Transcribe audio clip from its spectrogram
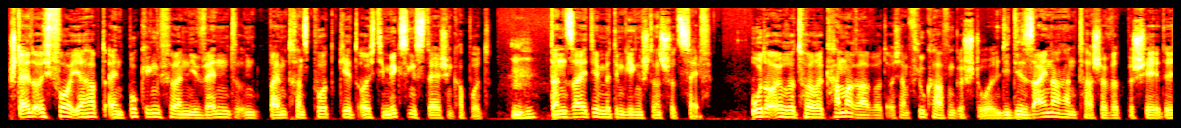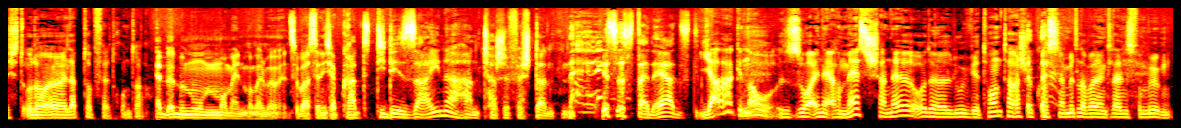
Stellt euch vor, ihr habt ein Booking für ein Event und beim Transport geht euch die Mixing Station kaputt. Mhm. Dann seid ihr mit dem Gegenstandsschutz safe. Oder eure teure Kamera wird euch am Flughafen gestohlen, die Designer-Handtasche wird beschädigt oder euer Laptop fällt runter. Äh, Moment, Moment, Moment, Sebastian, ich habe gerade die Designer-Handtasche verstanden. Ist es dein Ernst? Ja, genau. So eine Hermes, Chanel oder Louis Vuitton-Tasche kostet ja mittlerweile ein kleines Vermögen.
